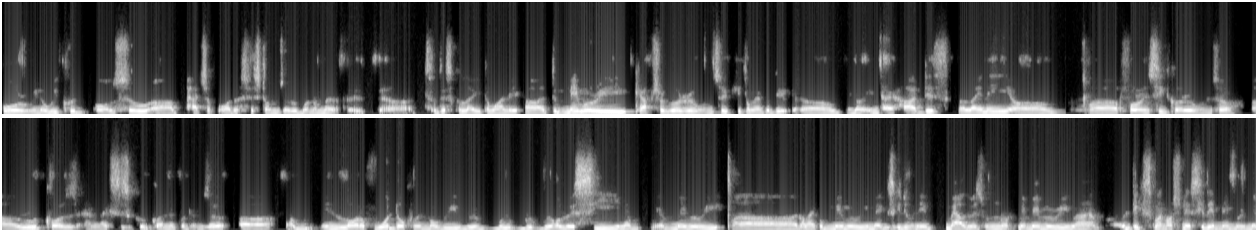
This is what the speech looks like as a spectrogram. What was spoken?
or you know we could also uh, patch up other systems भनौँ so त्यसको लागि तपाईँले त्यो मेमोरी क्याप्चर गरेर हुन्छ कि तपाईँको त्यो इन्टायर हार्ड डिस्कलाई नै फोरेन्सिक गरेर हुन्छ रुट कज एनालाइसिस गर्नुपर्ने हुन्छ इन लट अफ वर्ड डकुमेन्टमा अलवेज सी होइन मेमोरी तपाईँको मेमोरीमा एक्जिक्युट हुने म्यालवेज हुनु मेमोरीमा डिस्कमा नसुने सिधै मेमोरीमा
